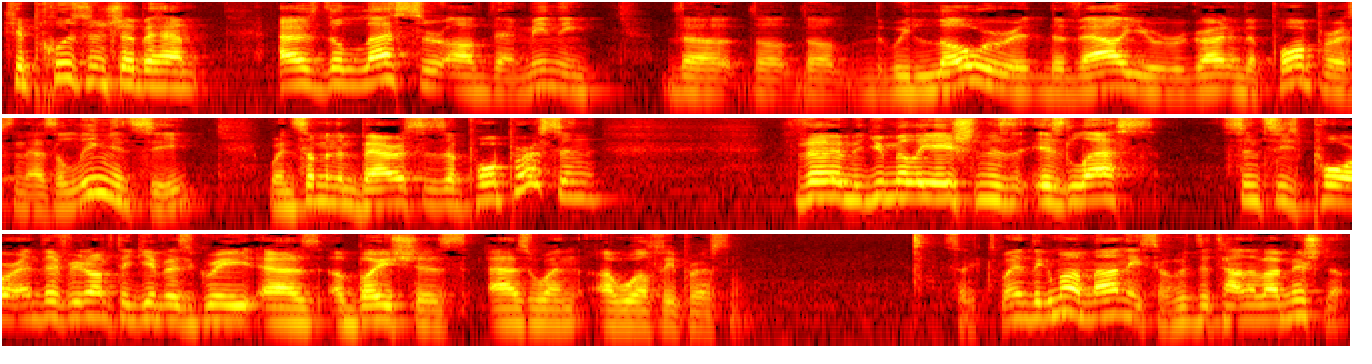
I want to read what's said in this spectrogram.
Kipchusin shebehem, as the lesser of them, meaning the, the, the, we lower the value regarding the poor person as a leniency. When someone embarrasses a poor person, the humiliation is, is less since he's poor, and therefore you don't have to give as great as a baishas as when a wealthy person. So explain the Gemara, Mani, so who's the town of our Mishnah?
